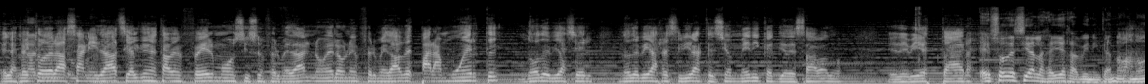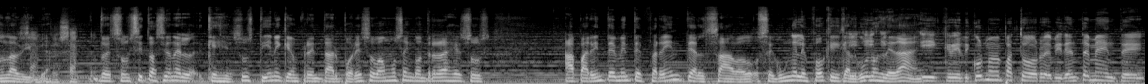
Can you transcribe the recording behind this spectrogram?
El aspecto de la sanidad, si alguien estaba enfermo, si su enfermedad no era una enfermedad para muerte, no debía ser, no debía recibir atención médica el día de sábado, debía estar. Eso decían las leyes rabínicas, no, no la exacto, Biblia. exacto. Entonces son situaciones que Jesús tiene que enfrentar. Por eso vamos a encontrar a Jesús aparentemente frente al sábado, según el enfoque que algunos Y- le dan. Y discúlpeme, pastor, evidentemente,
